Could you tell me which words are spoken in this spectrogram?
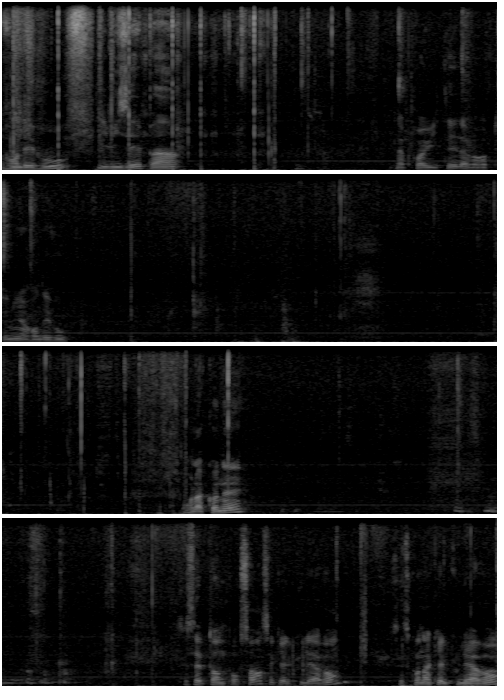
rendez-vous divisé par la probabilité d'avoir obtenu un rendez-vous. On la connaît C'est 70%, c'est calculé avant. C'est ce qu'on a calculé avant.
